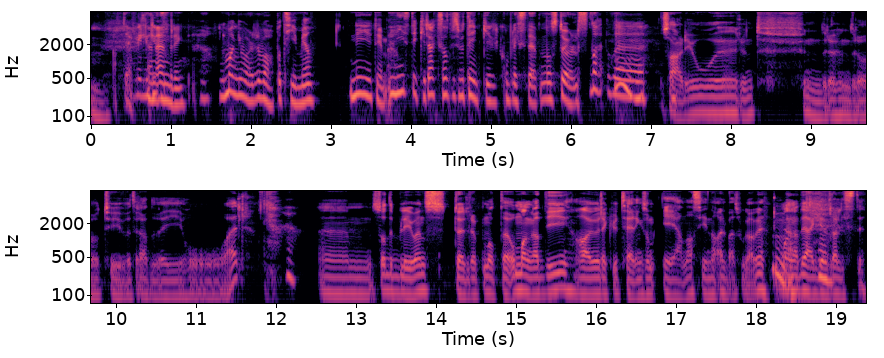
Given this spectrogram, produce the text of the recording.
eh, Det er veldig en endring. Hvor mange var dere var på team igjen? Ni timer. Ni stykker, ikke sant? hvis vi tenker kompleksiteten og størrelsen. Da. Det, Og så er det jo eh, rundt 100-120-30 i HR. Um, så det blir jo en større på en måte, Og mange av de har jo rekruttering som en av sine arbeidsoppgaver. Mange av de er generalister.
